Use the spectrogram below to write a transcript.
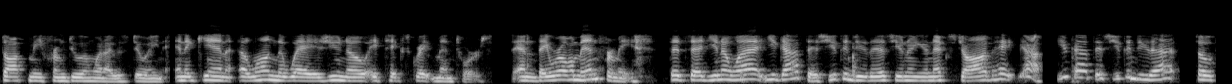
stop me from doing what I was doing. And again, along the way, as you know, it takes great mentors. And they were all men for me that said, you know what, you got this, you can do this, you know, your next job, hey, yeah, you got this, you can do that. So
